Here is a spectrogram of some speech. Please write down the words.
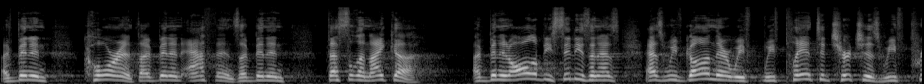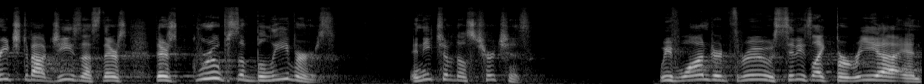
I've been in Corinth. I've been in Athens. I've been in Thessalonica. I've been in all of these cities, and as, as we've gone there, we've, we've planted churches, we've preached about Jesus. There's, there's groups of believers in each of those churches. We've wandered through cities like Berea and,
